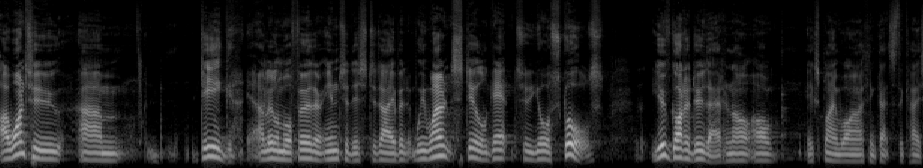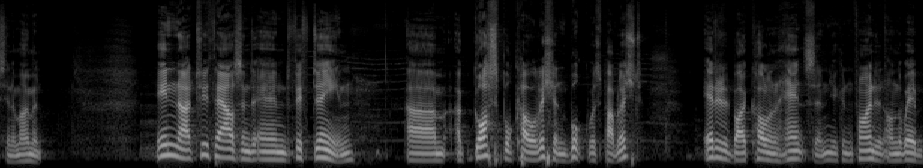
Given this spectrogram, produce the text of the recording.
I want to um, dig a little more further into this today, but we won't still get to your schools. You've got to do that, and I'll, I'll explain why I think that's the case in a moment. In uh, 2015, um, a Gospel Coalition book was published edited by Collin Hansen. You can find it on the web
